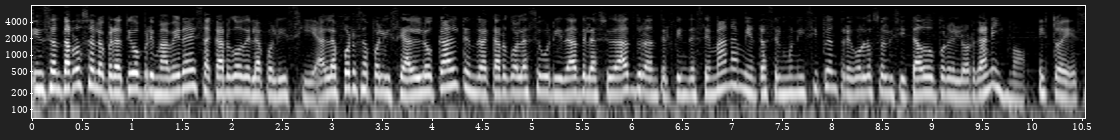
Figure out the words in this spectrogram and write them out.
En Santa Rosa el operativo Primavera es a cargo de la policía. La fuerza policial local tendrá cargo la seguridad de la ciudad durante el fin de semana, mientras el municipio entregó lo solicitado por el organismo, esto es,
